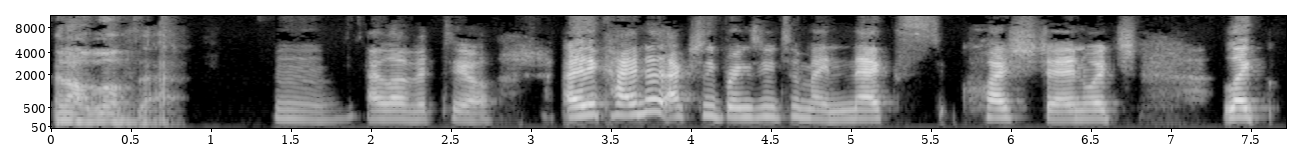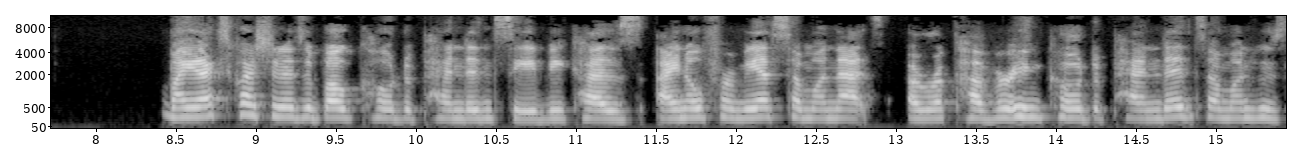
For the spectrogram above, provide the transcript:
And I love that. Mm, I love it too. And it kind of actually brings me to my next question, which like my next question is about codependency because I know for me as someone that's a recovering codependent, someone who's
